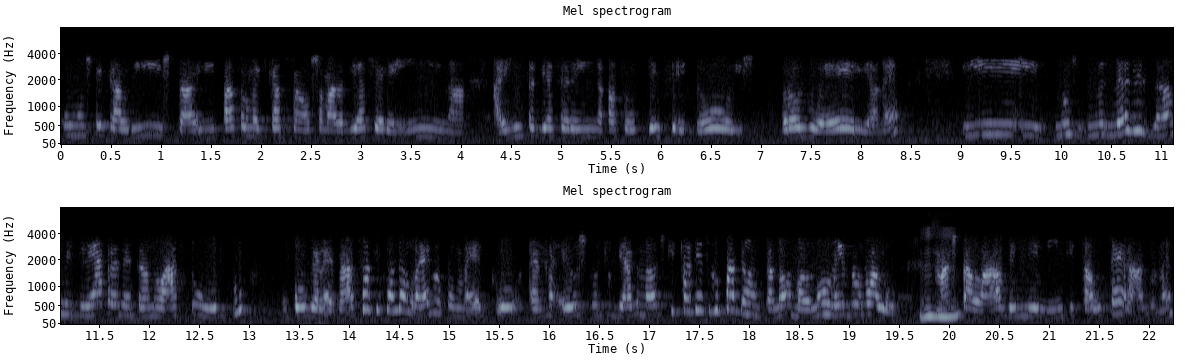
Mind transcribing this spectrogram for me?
com um especialista e passa uma medicação chamada diacereína, aí junta a diacereína passou o TC2, brosuelia, né? E nos, nos, meus exames vem apresentando ácido úrico um pouco elevado, só que quando eu levo para o médico, é, eu escuto o diagnóstico que está dentro do padrão, está normal, eu não lembro o valor, uhum. mas está lá vermelhinho que está alterado, né?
